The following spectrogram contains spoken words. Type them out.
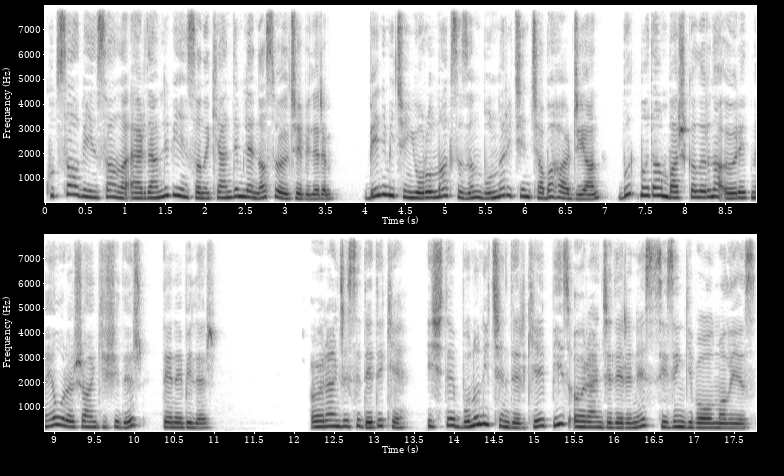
kutsal bir insanla erdemli bir insanı kendimle nasıl ölçebilirim? Benim için yorulmaksızın bunlar için çaba harcayan, bıkmadan başkalarına öğretmeye uğraşan kişidir denebilir. Öğrencisi dedi ki, işte bunun içindir ki biz öğrencileriniz sizin gibi olmalıyız.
